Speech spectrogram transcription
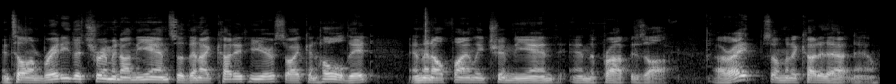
until I'm ready to trim it on the end so then I cut it here so I can hold it and then I'll finally trim the end and the prop is off. Alright so I'm going to cut it out now.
